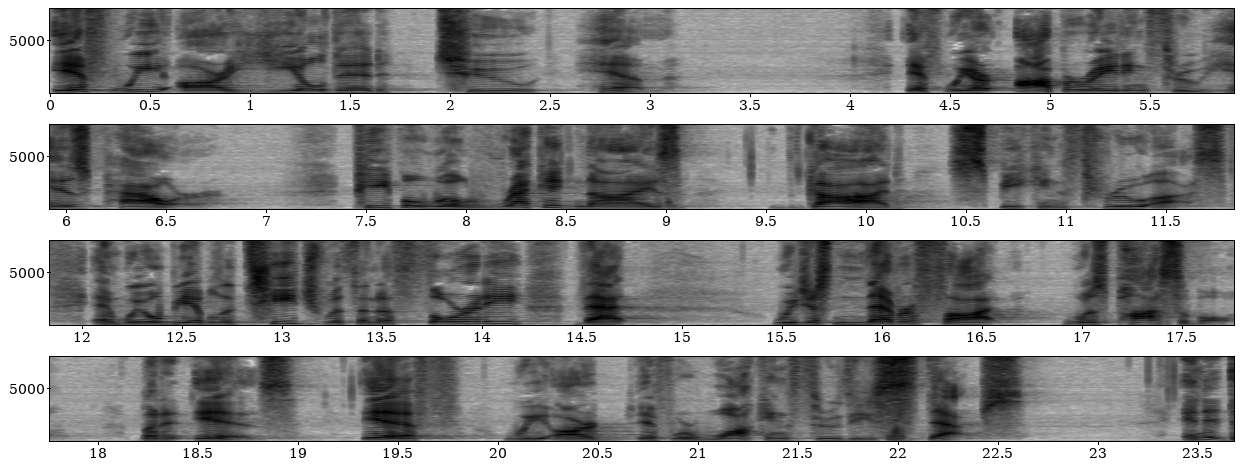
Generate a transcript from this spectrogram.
if we are yielded to Him if we are operating through His power, people will recognize God speaking through us. And we will be able to teach with an authority that we just never thought was possible. But it is if we are if we're walking through these steps. And it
